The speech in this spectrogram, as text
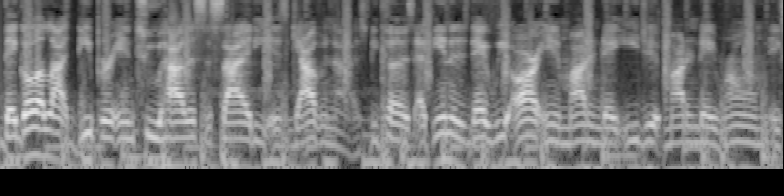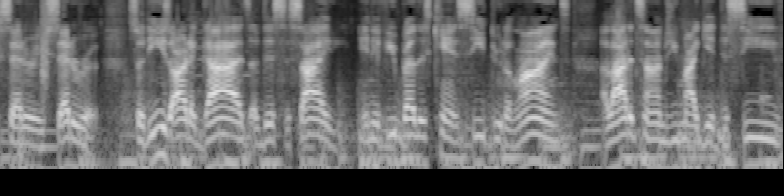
they go a lot deeper into how the society is galvanized because at the end of the day we are in modern day egypt modern day rome etc etc so these are the gods of this society. And if you brothers can't see through the lines a lot of times you might get deceived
